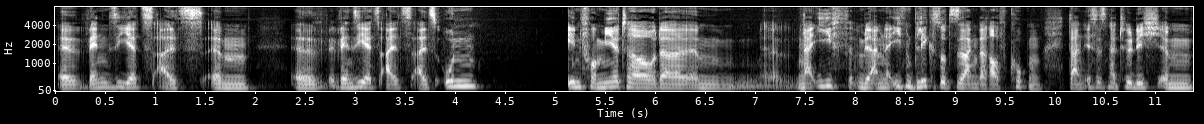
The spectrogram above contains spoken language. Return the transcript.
Äh, wenn Sie jetzt als, ähm, äh, wenn Sie jetzt als, als un informierter oder ähm, naiv, mit einem naiven Blick sozusagen darauf gucken, dann ist es natürlich ähm,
